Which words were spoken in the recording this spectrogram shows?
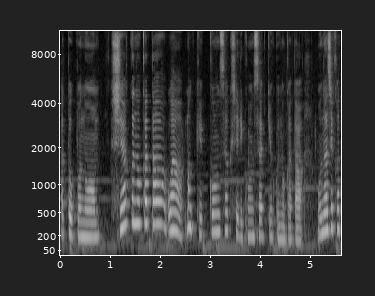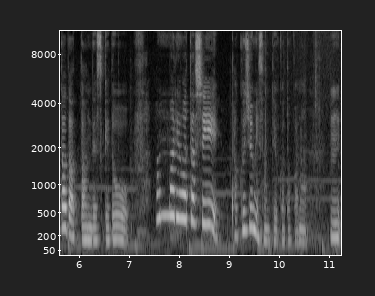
あとこの主役の方は、まあ、結婚作詞離婚作曲の方同じ方だったんですけどあんまり私パク・ジュミさんっていう方かな、うん、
